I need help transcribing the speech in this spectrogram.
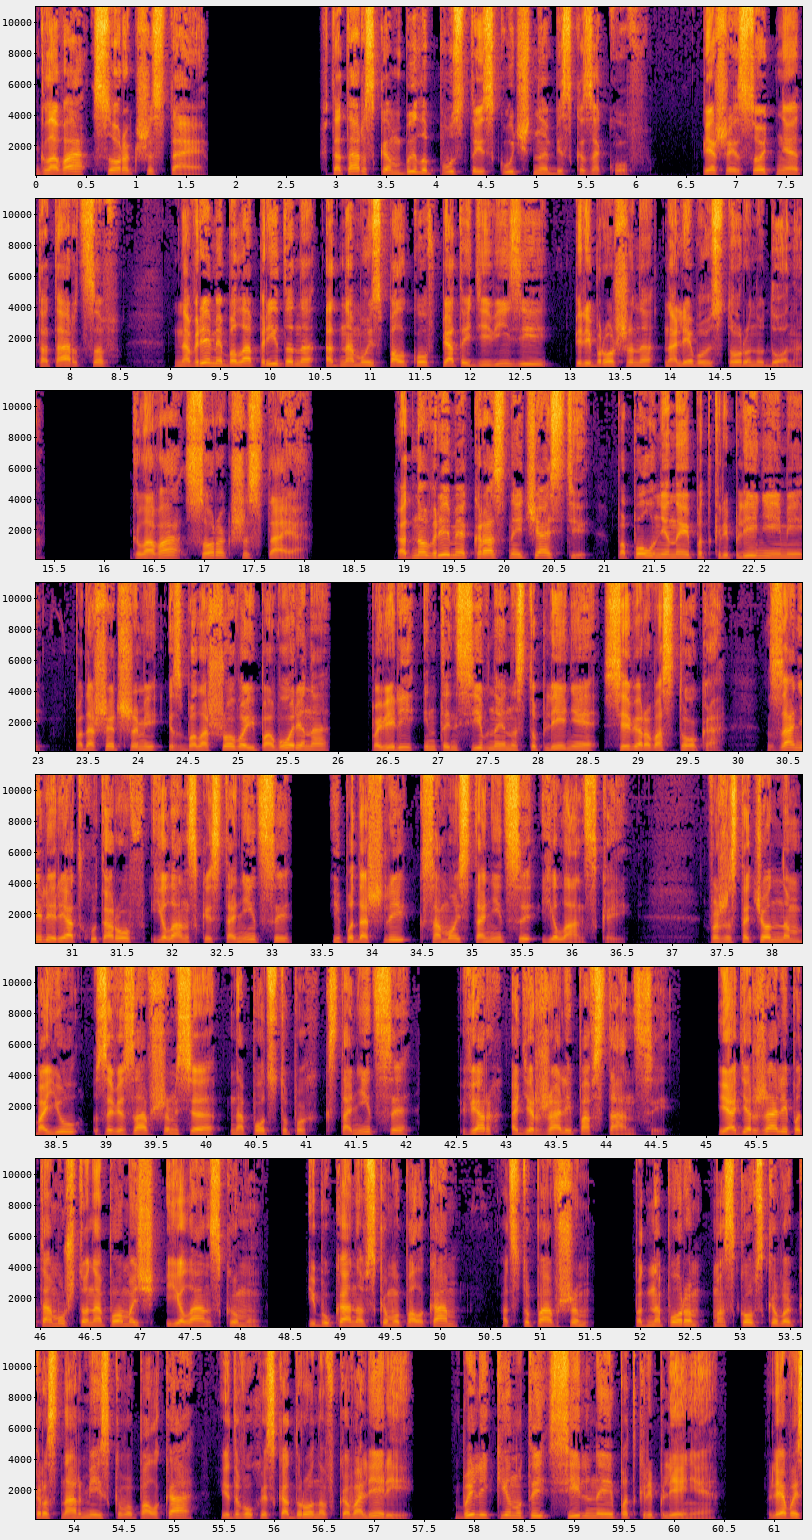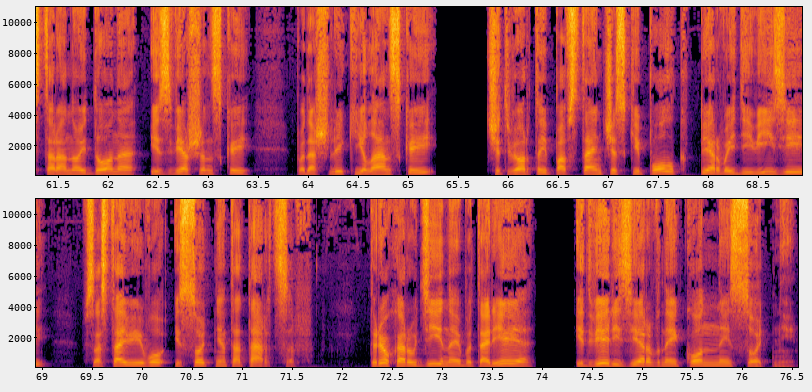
Глава 46. В татарском было пусто и скучно без казаков. Пешая сотня татарцев на время была придана одному из полков пятой дивизии, переброшена на левую сторону Дона. Глава 46. Одно время красные части, пополненные подкреплениями, подошедшими из Балашова и Поворина, повели интенсивное наступление с северо-востока, заняли ряд хуторов Еланской станицы и подошли к самой станице Еланской. В ожесточенном бою, завязавшемся на подступах к станице, верх одержали повстанцы. И одержали потому, что на помощь Еланскому и Букановскому полкам, отступавшим под напором московского красноармейского полка, и двух эскадронов кавалерии были кинуты сильные подкрепления. Левой стороной Дона из Вешенской подошли к Еланской 4-й повстанческий полк первой дивизии, в составе его и сотня татарцев, трехорудийная батарея и две резервные конные сотни.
